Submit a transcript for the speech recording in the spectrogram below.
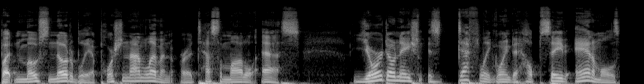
but most notably a Porsche 911 or a Tesla Model S. Your donation is definitely going to help save animals,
